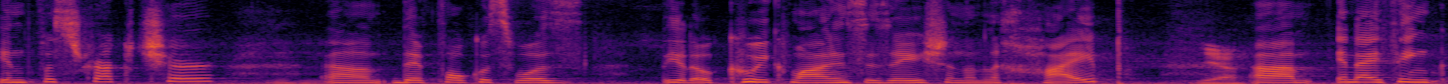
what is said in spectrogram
infrastructure. Mm-hmm. Um, their focus was you know quick monetization and the hype. Yeah. Um, and I think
